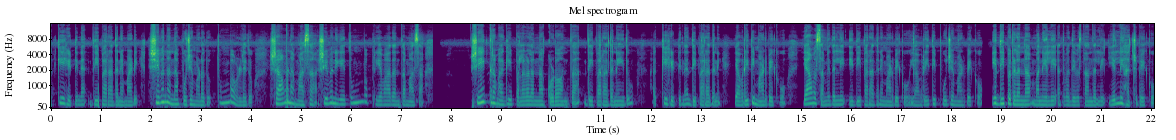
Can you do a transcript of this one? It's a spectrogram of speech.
ಅಕ್ಕಿ ಹಿಟ್ಟಿನ ದೀಪಾರಾಧನೆ ಮಾಡಿ ಶಿವನನ್ನು ಪೂಜೆ ಮಾಡೋದು ತುಂಬ ಒಳ್ಳೆಯದು ಶ್ರಾವಣ ಮಾಸ ಶಿವನಿಗೆ ತುಂಬ ಪ್ರಿಯವಾದಂಥ ಮಾಸ. ಶೀಘ್ರವಾಗಿ ಫಲಗಳನ್ನು ಕೊಡೋ ಅಂಥ ದೀಪಾರಾಧನೆ ಇದು. ಅಕ್ಕಿ ಹಿಟ್ಟಿನ ದೀಪಾರಾಧನೆ. ಯಾವ ರೀತಿ ಮಾಡಬೇಕು? ಯಾವ ಸಮಯದಲ್ಲಿ ಈ ದೀಪಾರಾಧನೆ ಮಾಡಬೇಕು? ಯಾವ ರೀತಿ ಪೂಜೆ ಮಾಡಬೇಕು? ಈ ದೀಪಗಳನ್ನು ಮನೆಯಲ್ಲಿ ಅಥವಾ ದೇವಸ್ಥಾನದಲ್ಲಿ ಎಲ್ಲಿ ಹಚ್ಚಬೇಕು?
